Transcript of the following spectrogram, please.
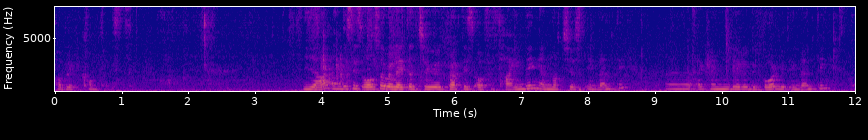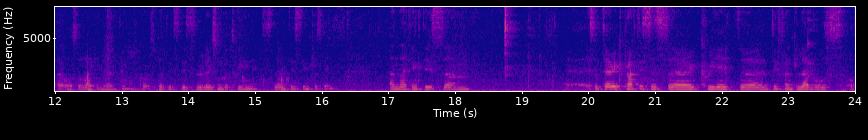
public context. Yeah, and this is also related to the practice of finding and not just inventing. Uh, I can be a little bit bored with inventing. I also like inventing, of course, but it's this relation between it that is interesting. And I think these um, esoteric practices uh, create uh, different levels of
